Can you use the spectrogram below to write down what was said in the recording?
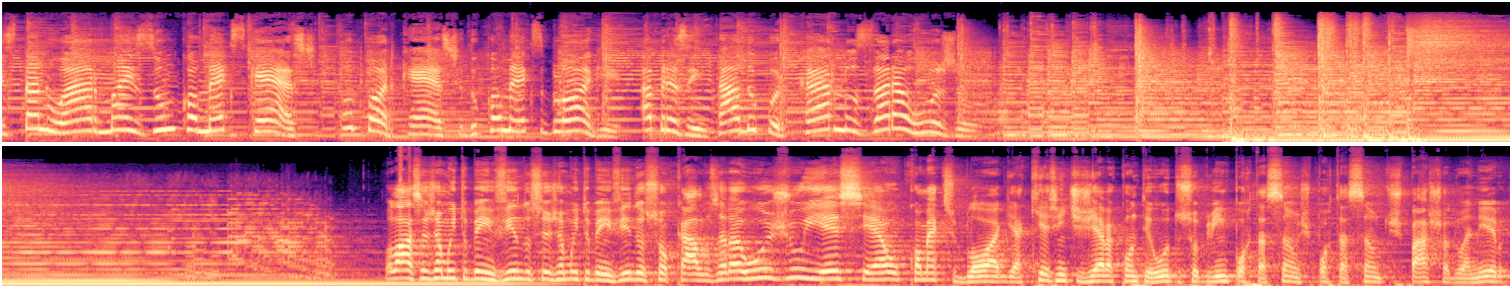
Está no ar mais um Comex Cast, o podcast do Comex Blog, apresentado por Carlos Araújo. Olá, seja muito bem-vindo, seja muito bem-vindo. Eu sou Carlos Araújo e esse é o Comex Blog. Aqui a gente gera conteúdo sobre importação, exportação, despacho aduaneiro.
